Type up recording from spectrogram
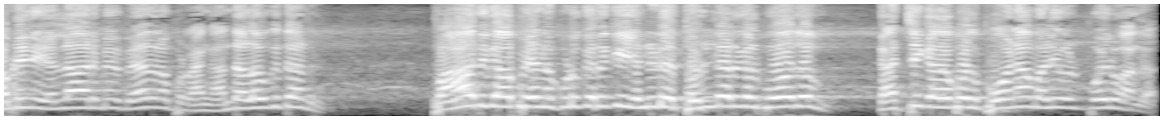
அப்படின்னு எல்லாருமே வேதனைப்படுறாங்க. அந்த அளவுக்கு தான். பாதுகாப்பு எனக்கு கொடுக்கறதுக்கு என்னுடைய தொண்டர்கள் போதும். கட்சிக்கார போது போனா வழி போயிடுவாங்க.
